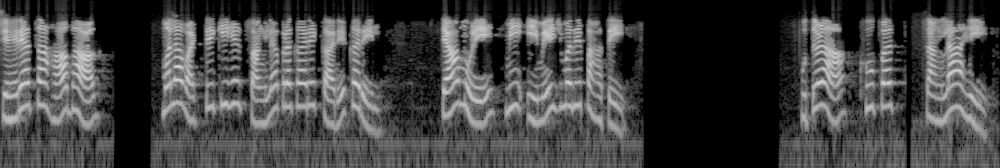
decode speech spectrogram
चेहऱ्याचा हा भाग मला वाटते की हे चांगल्या प्रकारे कार्य करेल. त्यामुळे मी इमेजमध्ये पाहते. पुतळा खूपच चांगला आहे.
